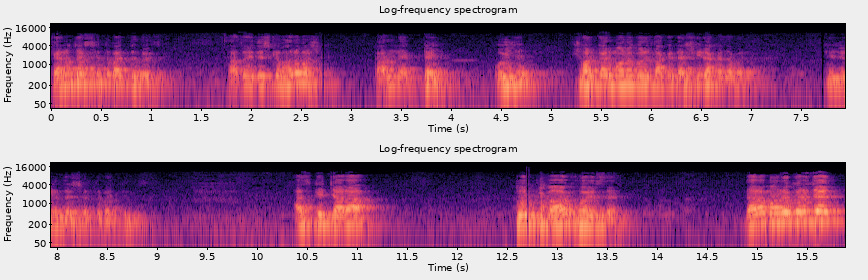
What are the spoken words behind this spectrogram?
কেন দেশ ছাড়তে বাধ্য হয়েছে? তা তো এই দেশকে ভালোবাসে। কারণ একটাই, ওই যে সরকার মনে করে তাকে দেশেই রাখা যাবে না। সেই জন্য দেশ ছাড়তে বাধ্য হয়েছে। আজকে যারা তোর হয়েছেন, যারা মনে করেছেন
